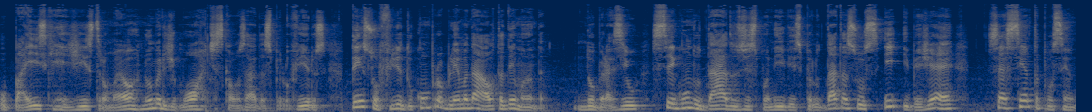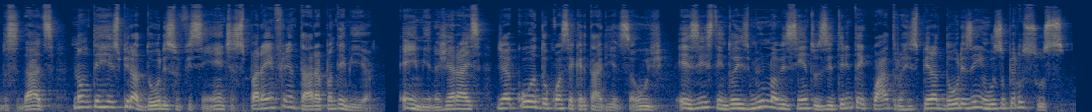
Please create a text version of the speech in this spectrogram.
o país que registra o maior número de mortes causadas pelo vírus, tem sofrido com o problema da alta demanda. No Brasil, segundo dados disponíveis pelo DataSUS e IBGE, 60% das cidades não têm respiradores suficientes para enfrentar a pandemia. Em Minas Gerais, de acordo com a Secretaria de Saúde, existem 2.934 respiradores em uso pelo SUS.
